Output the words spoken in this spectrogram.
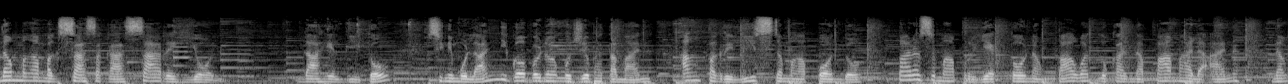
ng mga magsasaka sa rehiyon. Dahil dito, sinimulan ni Governor Mujib Hataman ang pag-release ng mga pondo para sa mga proyekto ng bawat lokal na pamahalaan ng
